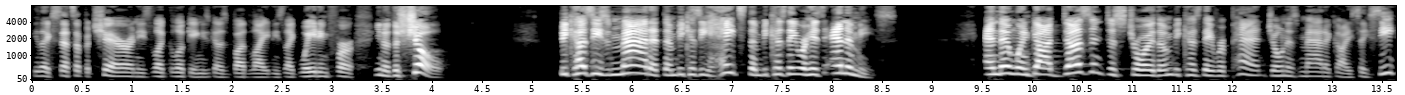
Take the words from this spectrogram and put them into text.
He like sets up a chair and he's like looking. He's got his Bud Light and he's like waiting for you know the show because he's mad at them because he hates them because they were his enemies. And then when God doesn't destroy them because they repent, Jonah's mad at God. He says, See,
